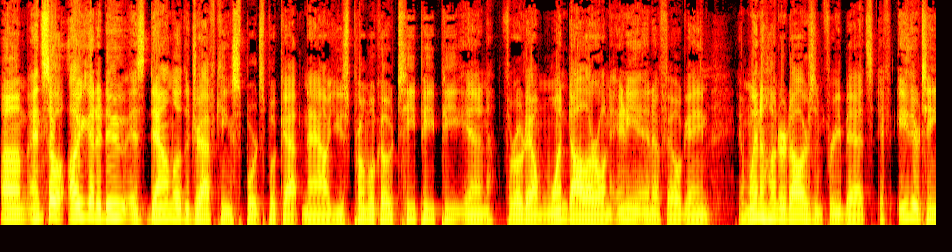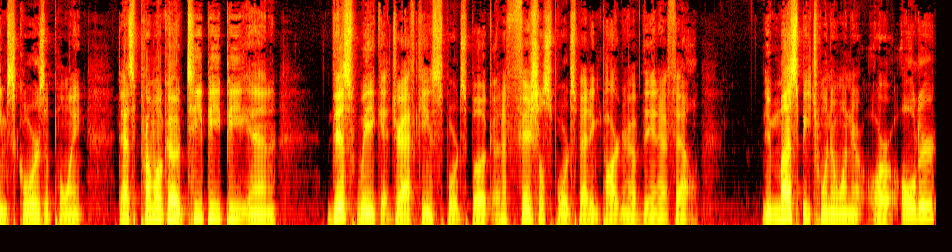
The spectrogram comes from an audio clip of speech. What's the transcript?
Um, and so all you got to do is download the DraftKings Sportsbook app now. Use promo code TPPN. Throw down one dollar on any NFL game and win hundred dollars in free bets if either team scores a point. That's promo code TPPN this week at DraftKings Sportsbook, an official sports betting partner of the NFL. You must be 21 or older.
